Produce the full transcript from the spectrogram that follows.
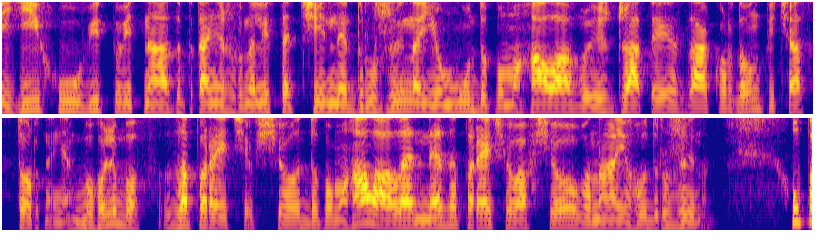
їх у відповідь на запитання журналіста, чи не дружина йому допомагала виїжджати за кордон під час вторгнення. Боголюбов заперечив, що допомагала, але не заперечував, що вона його дружина. УП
